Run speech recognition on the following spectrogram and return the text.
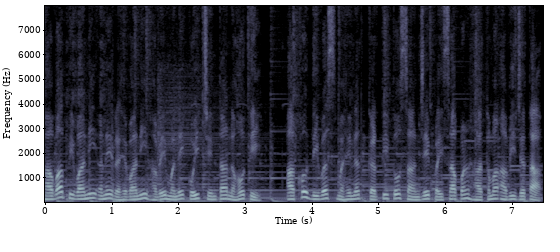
ખાવા પીવાની અને રહેવાની હવે મને કોઈ ચિંતા નહોતી. આખો દિવસ મહેનત કરતી તો સાંજે પૈસા પણ હાથમાં આવી જતા.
